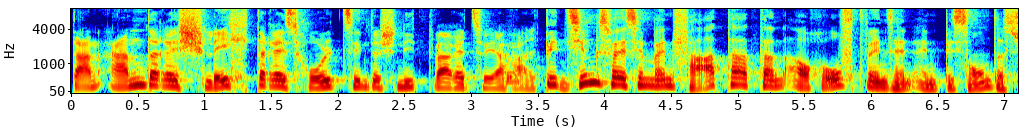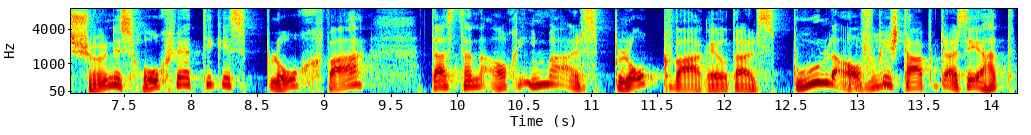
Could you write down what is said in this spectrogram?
dann anderes, schlechteres Holz in der Schnittware zu erhalten. Beziehungsweise mein Vater hat dann auch oft, wenn es ein, ein besonders schönes, hochwertiges Bloch war, das dann auch immer als Blockware oder als Pool mhm. aufgestapelt. Also er hat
